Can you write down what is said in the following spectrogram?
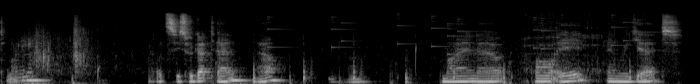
to mine them. Let's see. So we got ten now. Mhm. Mine out all eight, and we get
